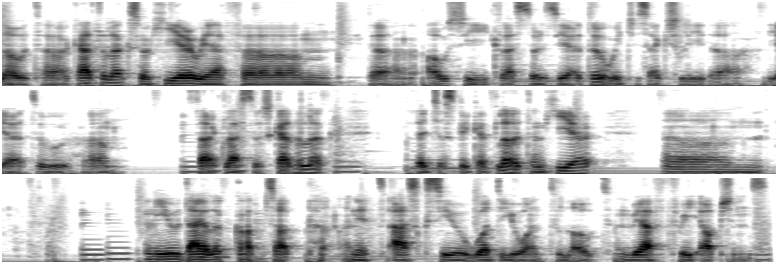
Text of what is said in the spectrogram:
load a catalog. So here we have um, the OC cluster DR2, which is actually the, the DR2 um, star clusters catalog. Let's just click at load, and here um, a new dialog comes up and it asks you what do you want to load? And we have three options.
